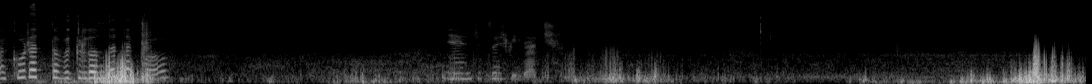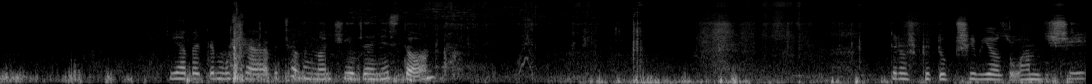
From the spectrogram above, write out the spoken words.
Akurat to wygląda tak o. Nie wiem, czy coś widać. Ja będę musiała wyciągnąć jedzenie stąd. Troszkę tu przywiozłam dzisiaj.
